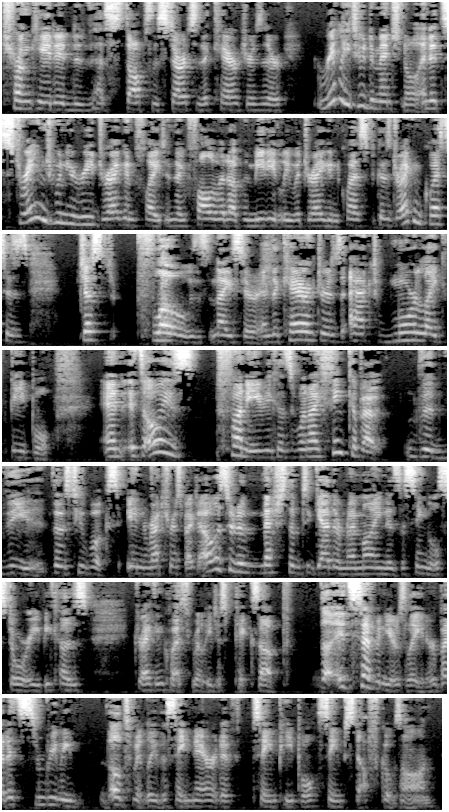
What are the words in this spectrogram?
truncated, has stops and starts of the characters. They're really two dimensional, and it's strange when you read Dragonflight and then follow it up immediately with Dragon Quest because Dragon Quest is just flows nicer, and the characters act more like people, and it's always funny because when I think about the, the those two books in retrospect, I always sort of mesh them together in my mind as a single story because Dragon Quest really just picks up. It's seven years later, but it's really ultimately the same narrative, same people, same stuff goes on.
